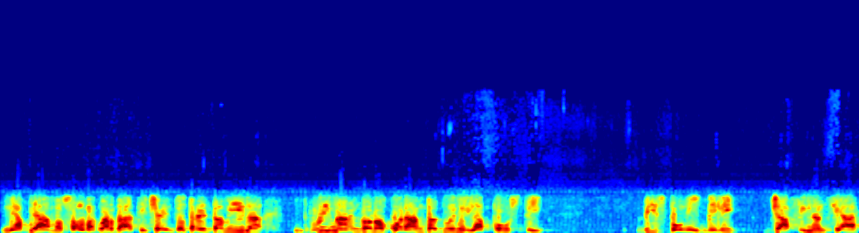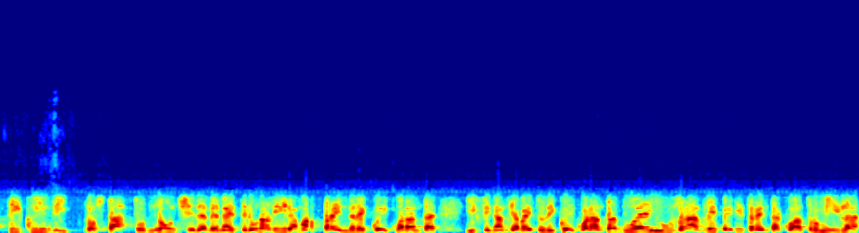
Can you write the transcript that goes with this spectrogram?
ne abbiamo salvaguardati 130.000, rimangono 42.000 posti disponibili, già finanziati, quindi lo Stato non ci deve mettere una lira, ma prendere 40, il finanziamento di quei 42 e usarli per i 34.000.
